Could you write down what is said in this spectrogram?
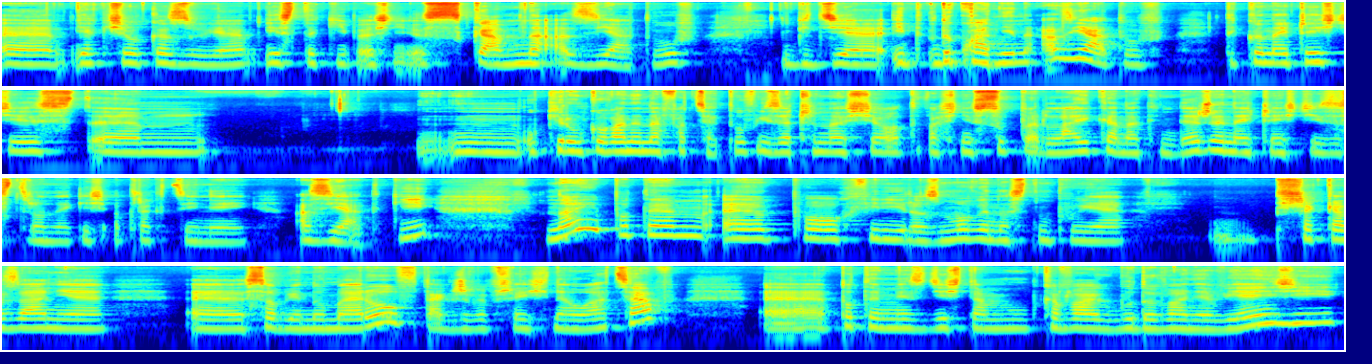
E, jak się okazuje, jest taki właśnie skam na Azjatów, gdzie, i dokładnie na Azjatów, tylko najczęściej jest um, ukierunkowany na facetów i zaczyna się od właśnie super lajka na Tinderze, najczęściej ze strony jakiejś atrakcyjnej Azjatki. No i potem e, po chwili rozmowy następuje przekazanie e, sobie numerów, tak żeby przejść na WhatsApp. E, potem jest gdzieś tam kawałek budowania więzi,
